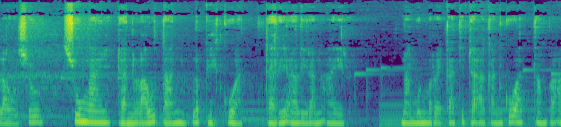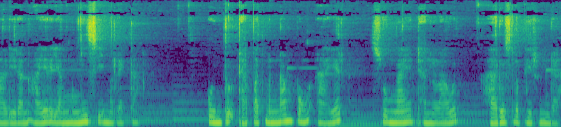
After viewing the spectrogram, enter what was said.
Lao Tzu, sungai dan lautan lebih kuat dari aliran air. Namun mereka tidak akan kuat tanpa aliran air yang mengisi mereka. Untuk dapat menampung air, sungai dan laut harus lebih rendah.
